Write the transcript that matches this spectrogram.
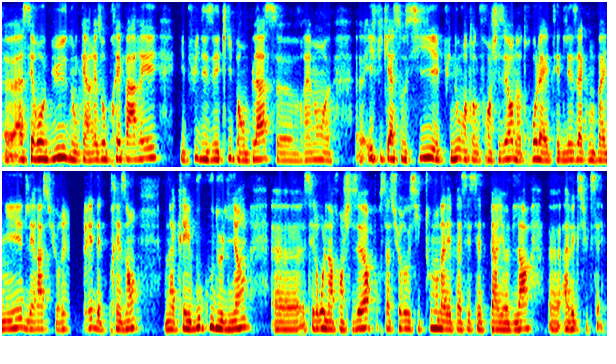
assez robustes, donc un réseau préparé et puis des équipes en place vraiment efficaces aussi. Et puis nous, en tant que franchiseur, notre rôle a été de les accompagner, de les rassurer, d'être présents. On a créé beaucoup de liens. c'est le rôle d'un franchiseur pour s'assurer aussi que tout le monde allait passer cette période là euh, avec succès.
